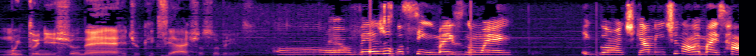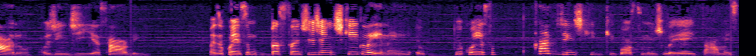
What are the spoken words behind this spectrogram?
muito nicho nerd, o que, que você acha sobre isso? Hum, eu vejo, sim, mas não é igual antigamente, não. É mais raro hoje em dia, sabe? Mas eu conheço bastante gente que lê, né? Eu, eu conheço um bocado de gente que, que gosta muito de ler e tal, mas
